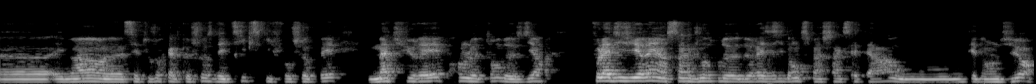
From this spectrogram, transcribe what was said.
Euh, et ben c'est toujours quelque chose tips qu'il faut choper, maturer, prendre le temps de se dire faut la digérer, hein, cinq jours de, de, résidence, machin, etc. Où, tu es dans le dur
